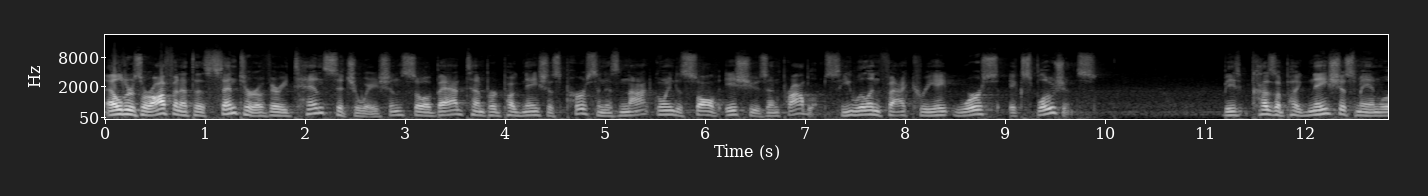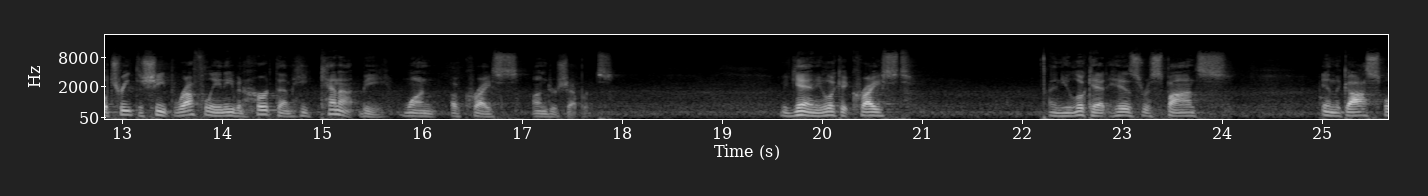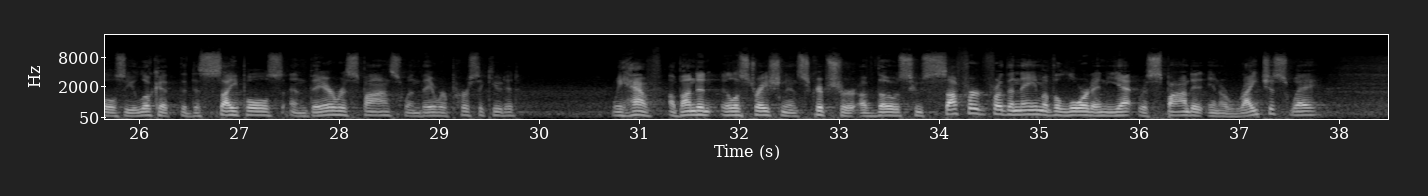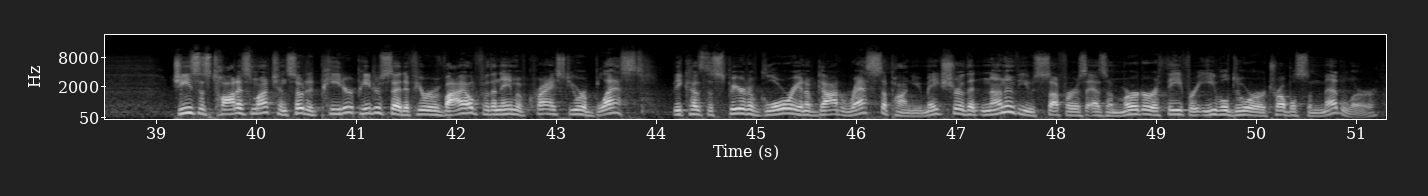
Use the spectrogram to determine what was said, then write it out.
Elders are often at the center of very tense situations, so a bad tempered, pugnacious person is not going to solve issues and problems. He will, in fact, create worse explosions. Because a pugnacious man will treat the sheep roughly and even hurt them, he cannot be one of Christ's under shepherds. Again, you look at Christ and you look at his response in the Gospels, you look at the disciples and their response when they were persecuted. We have abundant illustration in Scripture of those who suffered for the name of the Lord and yet responded in a righteous way Jesus taught as much, and so did Peter. Peter said, If you're reviled for the name of Christ, you are blessed because the Spirit of glory and of God rests upon you. Make sure that none of you suffers as a murderer, thief, or evildoer, or troublesome meddler.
